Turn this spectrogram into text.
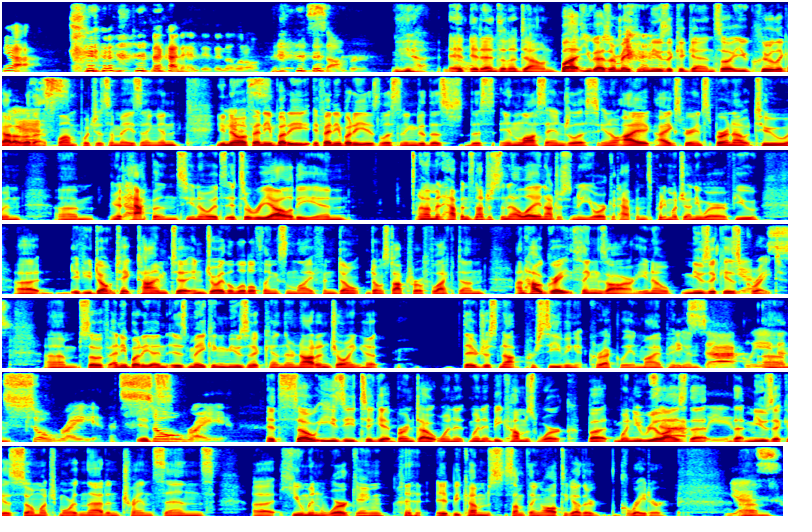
yeah. that kind of ended in a little somber yeah, no. it, it ends on a down. But you guys are making music again, so you clearly got yes. out of that slump, which is amazing. And you know, yes. if anybody if anybody is listening to this this in Los Angeles, you know, I I experienced burnout too, and um, it happens. You know, it's it's a reality, and um, it happens not just in LA, not just in New York. It happens pretty much anywhere. If you uh, if you don't take time to enjoy the little things in life and don't don't stop to reflect on on how great things are, you know, music is yes. great. Um, so if anybody is making music and they're not enjoying it, they're just not perceiving it correctly, in my opinion. Exactly. Um, That's so right. That's so right. It's so easy to get burnt out when it when it becomes work, but when you exactly. realize that that music is so much more than that and transcends uh, human working, it becomes something altogether greater. Yes.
